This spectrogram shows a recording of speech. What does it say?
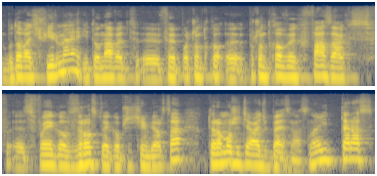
budować firmę i to nawet e, w początko, e, początkowych fazach swojego wzrostu jako przedsiębiorca, która może działać bez nas. No i teraz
